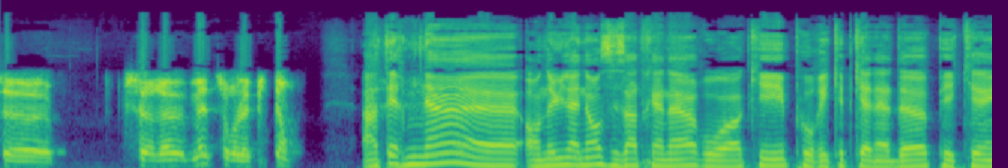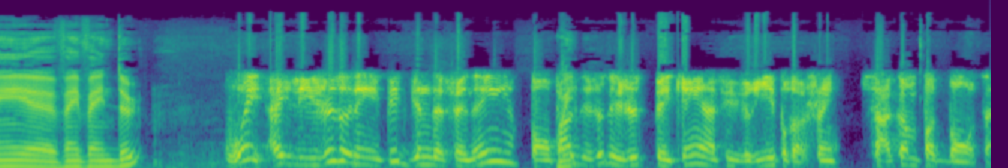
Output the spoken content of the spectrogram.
se, se remettre sur le piton. En terminant, on a eu l'annonce des entraîneurs au hockey pour Équipe Canada Pékin 2022. Oui, les Jeux olympiques viennent de finir. On parle déjà des Jeux de Pékin en février prochain. Ça a comme pas de bon temps.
